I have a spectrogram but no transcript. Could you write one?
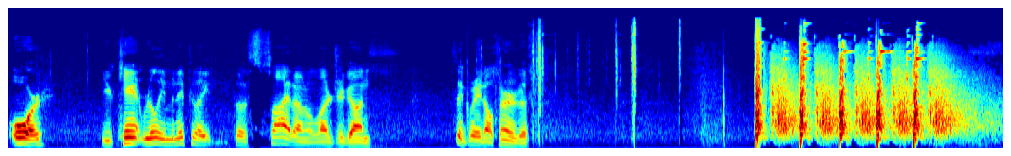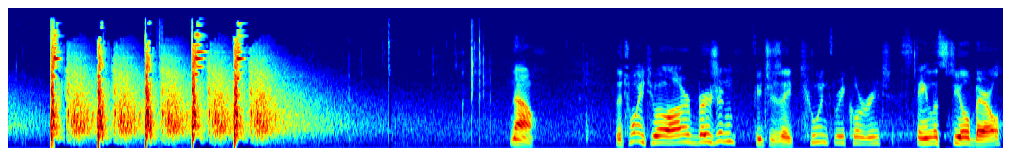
or you can't really manipulate the slide on a larger gun, it's a great alternative. Now, the 22LR version features a two and three quarter inch stainless steel barrel,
